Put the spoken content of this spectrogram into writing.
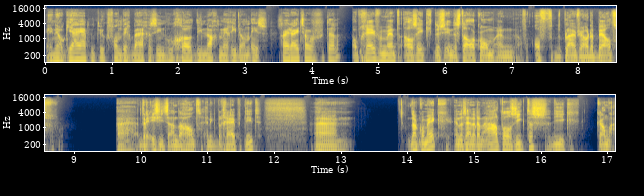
En ook jij hebt natuurlijk van dichtbij gezien hoe groot die nachtmerrie dan is. Kan je daar iets over vertellen? Op een gegeven moment, als ik dus in de stal kom en of de pluimveehouder belt, uh, er is iets aan de hand en ik begrijp het niet. Uh, dan kom ik en dan zijn er een aantal ziektes die ik kan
